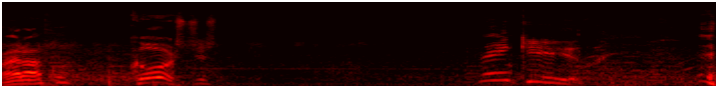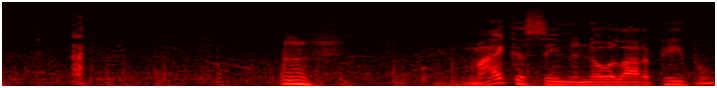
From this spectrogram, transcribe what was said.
Right, Arthur? Of course, just. Thank you. Micah seemed to know a lot of people.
